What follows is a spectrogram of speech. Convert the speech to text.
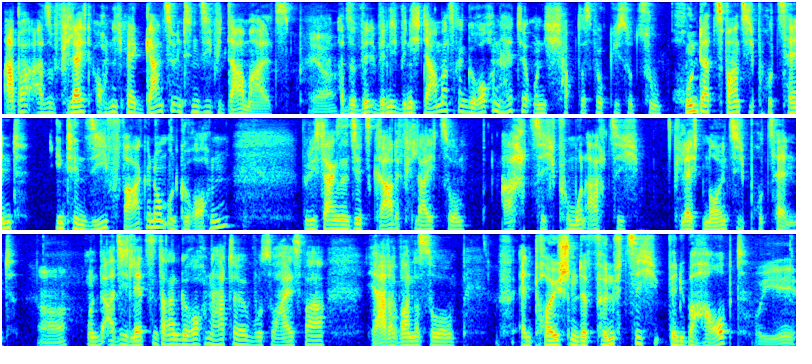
Aber also vielleicht auch nicht mehr ganz so intensiv wie damals. Ja. Also wenn, wenn, ich, wenn ich damals dran gerochen hätte und ich habe das wirklich so zu 120 Prozent intensiv wahrgenommen und gerochen, würde ich sagen, sind es jetzt gerade vielleicht so 80, 85, vielleicht 90 Prozent. Aha. Und als ich letztens daran gerochen hatte, wo es so heiß war, ja, da waren das so enttäuschende 50, wenn überhaupt. Oh je.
